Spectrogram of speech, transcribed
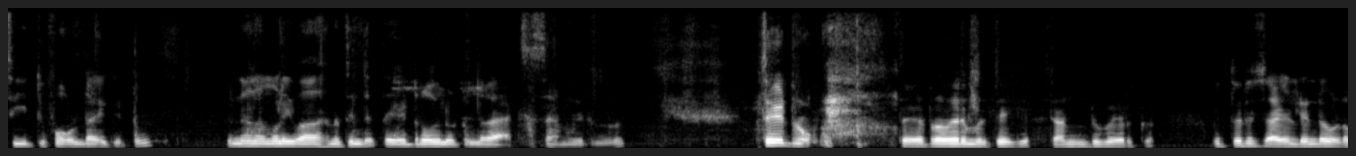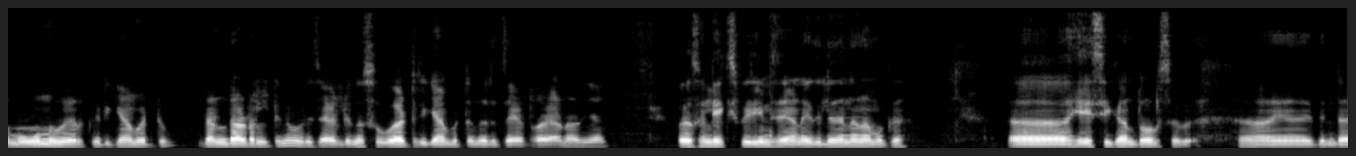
സീറ്റ് ഫോൾഡായി കിട്ടും. പിന്നെ നമ്മൾ ഈ വാഹനത്തിന്റെ തേർഡ് റോയിലോട്ടുള്ള ആക്സസ് ആണ് വരുന്നത്. തേർഡ് റോ തേർഡ് റോ വരുമ്പോഴത്തേക്ക് രണ്ട് പേർക്ക് വിത്ത് ഒരു ചൈൽഡിന്റെ കൂടെ മൂന്ന് പേർക്ക് ഇരിക്കാൻ പറ്റും. രണ്ട് അഡൽട്ടിനും ഒരു ചൈൽഡിനും സുഖമായിട്ട് ഇരിക്കാൻ പറ്റുന്ന ഒരു തേർഡ് റോ ആണ്. അത് ഞാൻ പേഴ്സണലി എക്സ്പീരിയൻസ് ചെയ്യണം. ഇതിൽ തന്നെ നമുക്ക് എ സി കൺട്രോൾസ് ഇതിന്റെ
